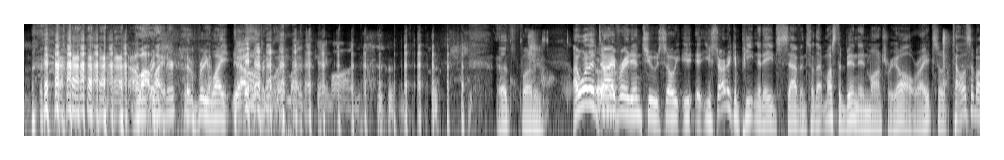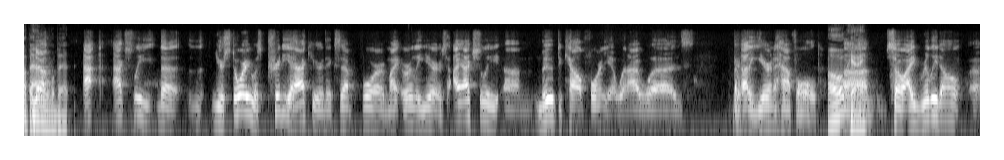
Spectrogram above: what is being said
A lot lighter. Pretty white. Yeah, the red lights came on. That's funny. I want to uh, dive right into. So you, you started competing at age seven, so that must have been in Montreal, right? So tell us about that No. a little bit. A- actually, the your story was pretty accurate, except for my early years. I actually um, moved to California when I was about a year and a half old. Oh, okay. Um, so I really don't, uh,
